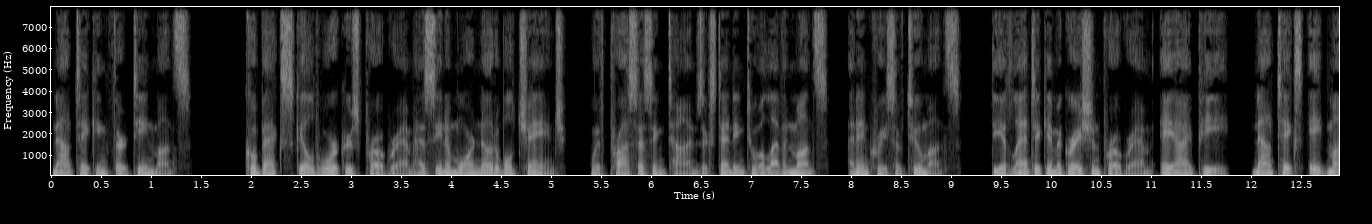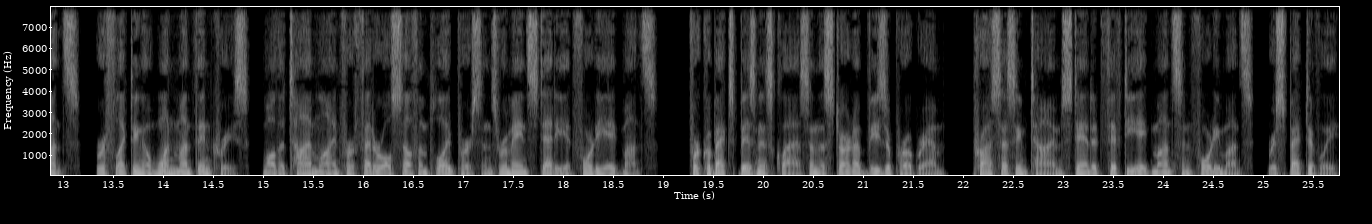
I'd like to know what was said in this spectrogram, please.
now taking 13 months. Quebec's Skilled Workers Program has seen a more notable change, with processing times extending to 11 months, an increase of 2 months. The Atlantic Immigration Program, AIP, now takes 8 months, reflecting a 1-month increase, while the timeline for federal self-employed persons remains steady at 48 months. For Quebec's business class and the Startup Visa Program, Processing times stand at 58 months and 40 months, respectively,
